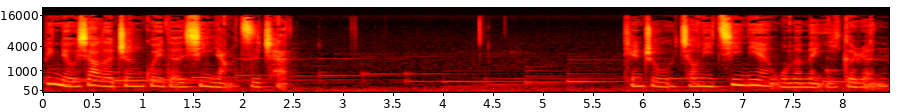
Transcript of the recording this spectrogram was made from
并留下了珍贵的信仰资产。天主，求你纪念我们每一个人，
